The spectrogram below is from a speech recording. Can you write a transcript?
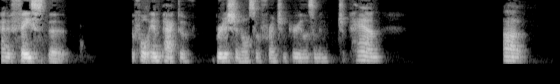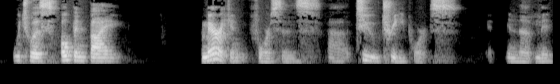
kind of faced the the full impact of British and also French imperialism in Japan, uh, which was opened by American forces uh, to treaty ports in the mid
